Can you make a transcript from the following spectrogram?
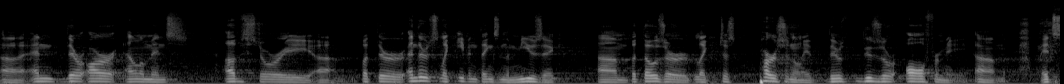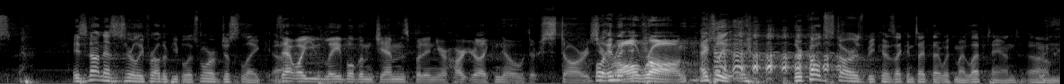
uh, and there are elements of story, um, but there and there's like even things in the music. Um, but those are like just personally, there's, these are all for me. Um, it's it's not necessarily for other people. It's more of just like uh, Is that why you label them gems, but in your heart you're like, no, they're stars. Well, you're in the- all wrong. Actually, they're called stars because I can type that with my left hand. Um,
